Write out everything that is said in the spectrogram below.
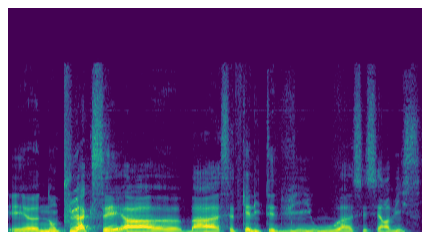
et euh, n'ont plus accès à euh, bah, cette qualité de vie ou à ces services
